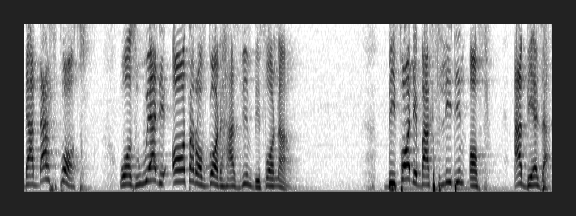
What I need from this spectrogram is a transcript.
that that spot was where the altar of God has been before now. Before the backsliding of Abiezer,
